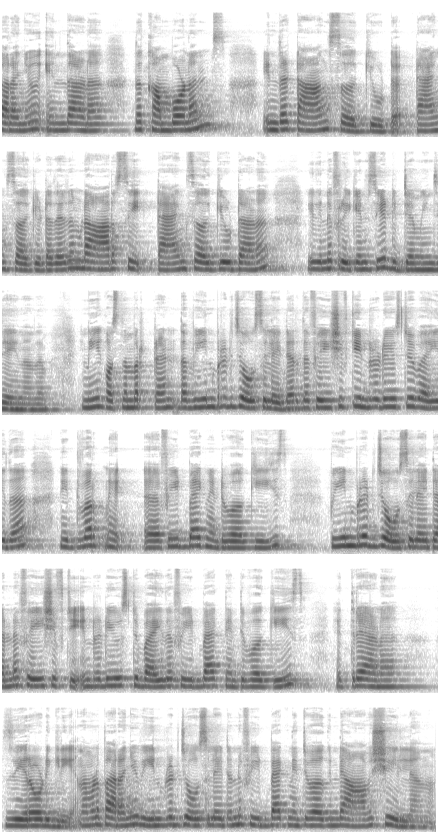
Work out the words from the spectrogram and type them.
പറഞ്ഞു എന്താണ്? The components in the tank circuit tank circuit അതായത് നമ്മുടെ ആർ സി ടാങ്ക് സർക്യൂട്ടാണ് ഇതിന്റെ ഫ്രീക്വൻസി ഡിറ്റർമൈൻ ചെയ്യുന്നത്. ഇനി quest number ten the Wien bridge oscillator the phase shift introduced by the network feedback network is Wien bridge ഓസിലേറ്ററിന്റെ phase shift introduced by the feedback network is എത്രയാണ്? Zero degree. നമ്മൾ പറഞ്ഞു വീൻ ബ്രിഡ് ഓസിലേറ്ററിന് ഫീഡ്ബാക്ക് നെറ്റ്വർക്കിന്റെ ആവശ്യമില്ല എന്ന്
